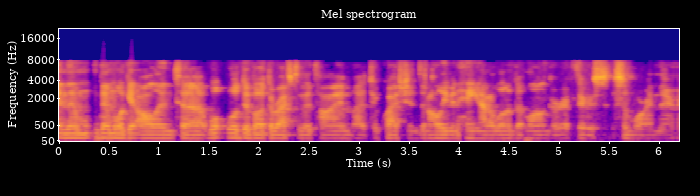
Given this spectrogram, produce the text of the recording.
And then, then we'll get all into, we'll, we'll devote the rest of the time uh, to questions and I'll even hang out a little bit longer if there's some more in there.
